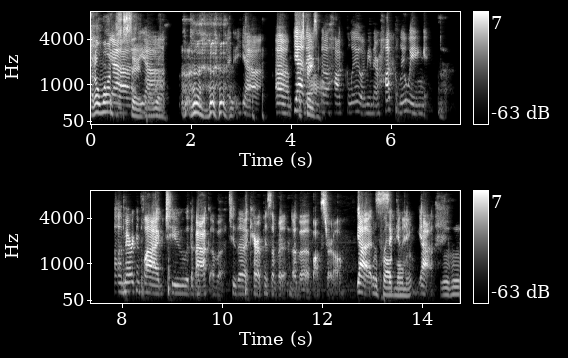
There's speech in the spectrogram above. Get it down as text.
I don't want Yeah, to say, yeah. but I will. yeah. Um, yeah, That's there's crazy. the hot glue. I mean, they're hot gluing American flag to the back of a to the carapace of a of a box turtle. Yeah, What a proud sickening. moment. Yeah, hmm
